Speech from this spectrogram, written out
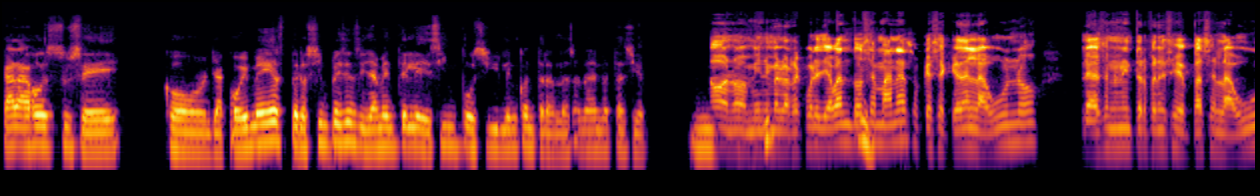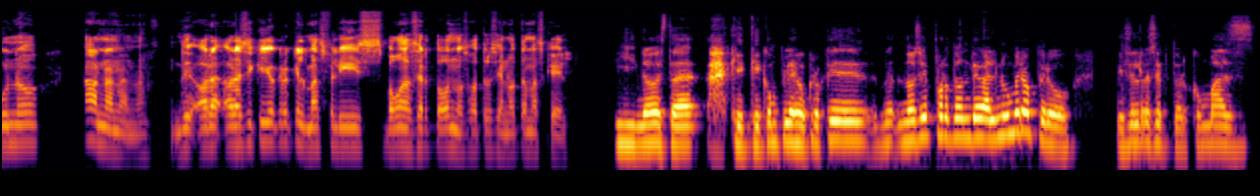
carajos sucede con Jacoby Meyers, pero simple y sencillamente le es imposible encontrar la zona de anotación. Mm, no, no, a mí no me lo recuerdo. Llevan dos semanas o que se queda en la 1, le hacen una interferencia de pase en la 1. No, no, no, no. ahora, ahora sí que yo creo que el más feliz vamos a ser todos nosotros y anota más que él. Y no, está, ah, qué, qué complejo. Creo que no, sé por dónde va el número, pero es el receptor con más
